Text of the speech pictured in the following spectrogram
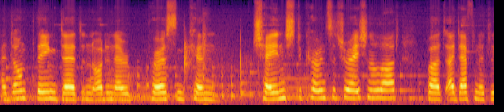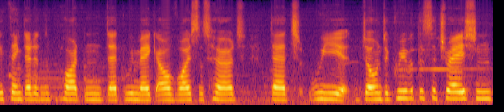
I don't think that an ordinary person can change the current situation a lot, but I definitely think that it's important that we make our voices heard that we don't agree with the situation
